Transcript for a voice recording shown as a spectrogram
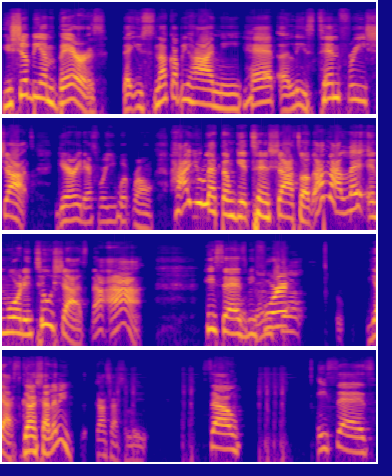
You should be embarrassed that you snuck up behind me, had at least 10 free shots. Gary, that's where you went wrong. How you let them get 10 shots off? I'm not letting more than two shots. Nah, He says Oh, before gunshots? yes, gunshot. Let me gunshot salute. So he says,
